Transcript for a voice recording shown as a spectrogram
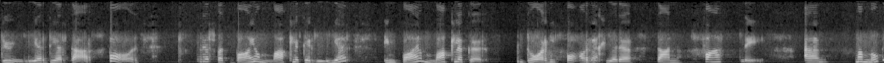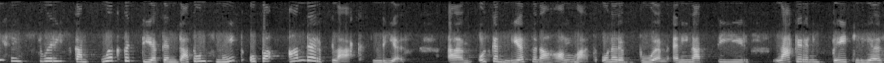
doen, leer deur te ervaar, kinders wat baie makliker leer en baie makliker daardie vaardighede dan vas lê. Um Maar multisensories kan ook beteken dat ons net op 'n ander plek lees. Um ons kan lees in 'n hangmat, onder 'n boom, in die natuur, lekker in die bed lees.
